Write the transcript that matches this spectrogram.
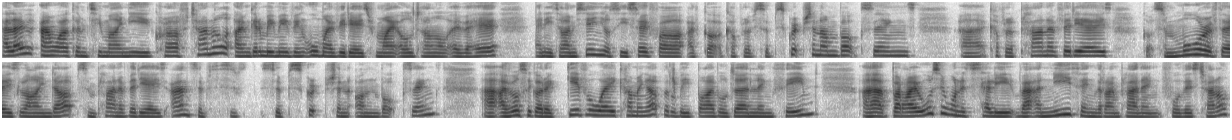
Hello and welcome to my new craft channel. I'm going to be moving all my videos from my old channel over here anytime soon. You'll see so far I've got a couple of subscription unboxings, uh, a couple of planner videos, got some more of those lined up, some planner videos and some subscription unboxings. Uh, I've also got a giveaway coming up that'll be Bible journaling themed. Uh, but I also wanted to tell you about a new thing that I'm planning for this channel,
